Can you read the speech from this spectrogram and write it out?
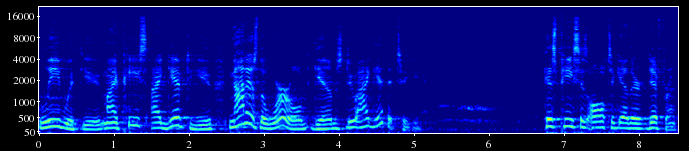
leave with you, my peace I give to you. Not as the world gives, do I give it to you. His peace is altogether different.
